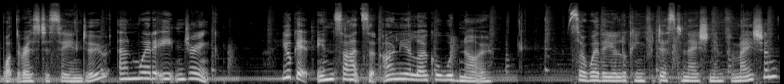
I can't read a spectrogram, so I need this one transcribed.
what there is to see and do, and where to eat and drink. You'll get insights that only a local would know. So, whether you're looking for destination information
